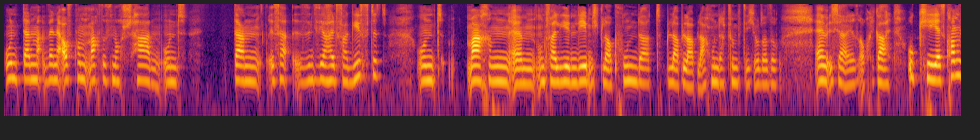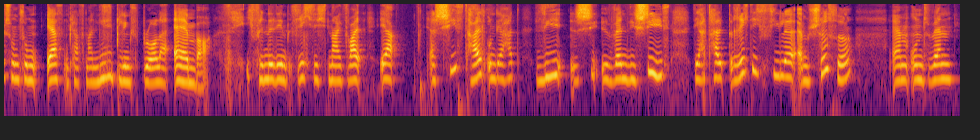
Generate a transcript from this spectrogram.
und dann, wenn er aufkommt, macht es noch Schaden und dann ist er, sind sie halt vergiftet und machen ähm, und verlieren Leben. Ich glaube 100, bla bla bla, 150 oder so. Ähm, ist ja jetzt auch egal. Okay, jetzt komme ich schon zum ersten Platz. Mein Lieblingsbrawler Amber. Ich finde den richtig nice, weil er, er schießt halt und er hat sie, wenn sie schießt, die hat halt richtig viele ähm, Schüsse. Ähm, und wenn,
